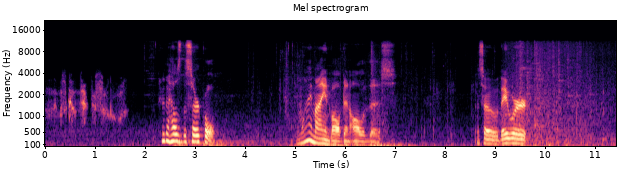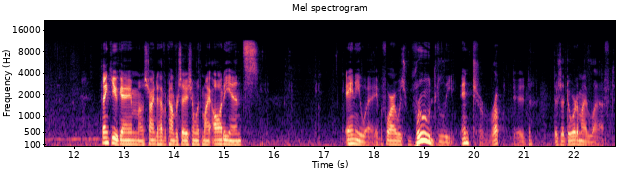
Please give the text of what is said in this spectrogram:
I must contact the Circle. Who the hell's the circle? And why am I involved in all of this? So they were... Thank you, game. I was trying to have a conversation with my audience. Anyway, before I was rudely interrupted, there's a door to my left.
